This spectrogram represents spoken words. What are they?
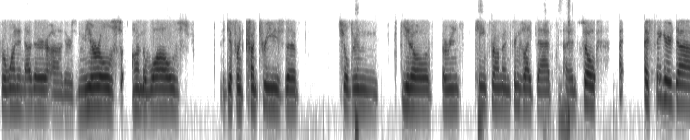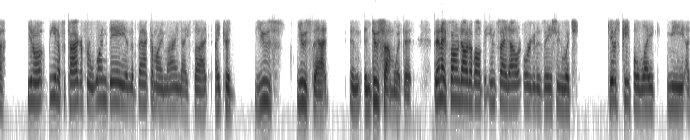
for one another. Uh, there's murals on the walls, the different countries the children, you know, are in, came from, and things like that. And so, I, figured, uh, you know, being a photographer, one day in the back of my mind, I thought I could use use that and, and do something with it. Then I found out about the Inside Out organization, which gives people like me a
